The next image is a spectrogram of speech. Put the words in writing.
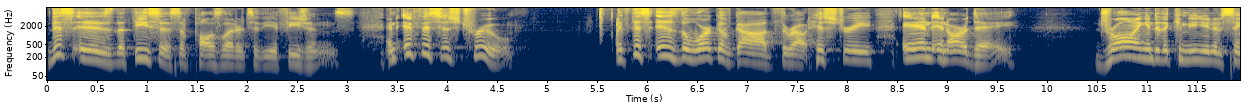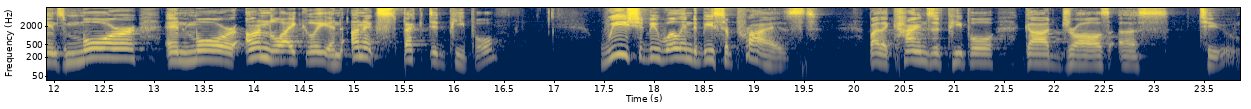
This is the thesis of Paul's letter to the Ephesians. And if this is true, if this is the work of God throughout history and in our day, drawing into the communion of saints more and more unlikely and unexpected people, we should be willing to be surprised by the kinds of people God draws us to.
